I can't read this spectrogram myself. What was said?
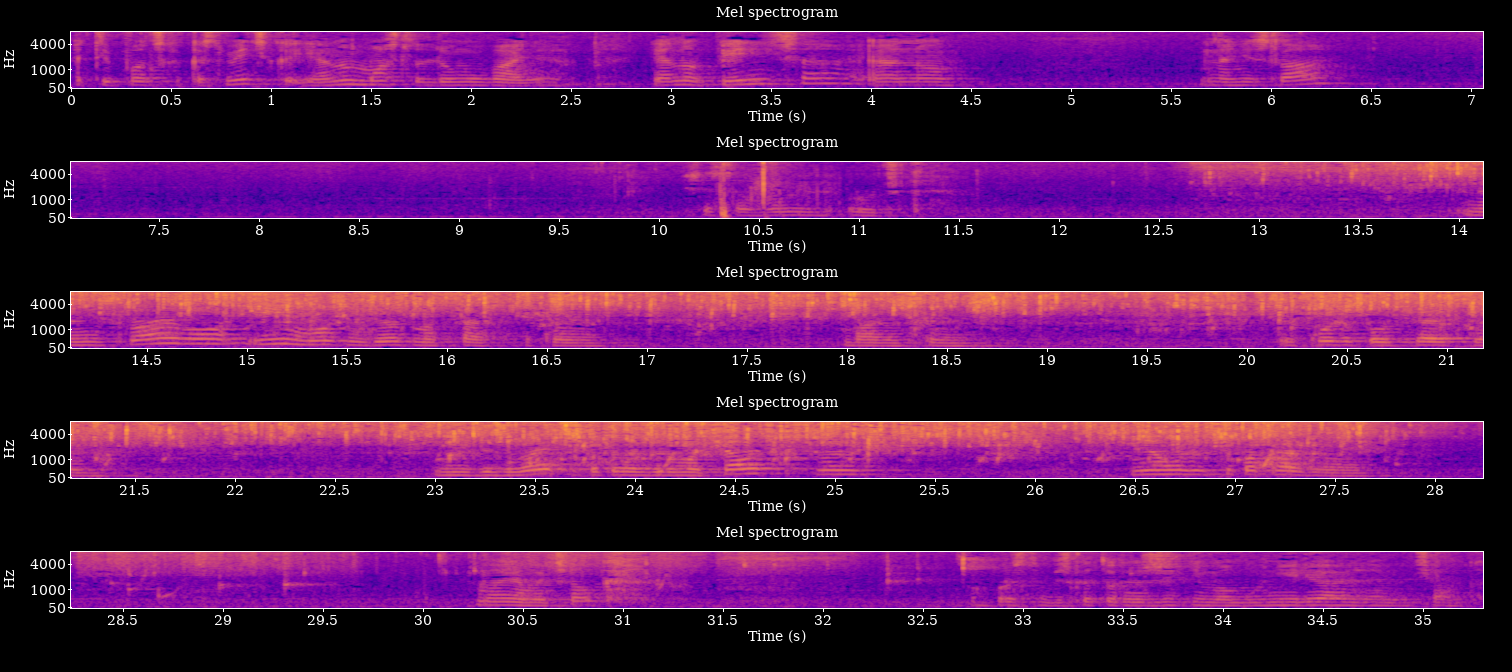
Это японская косметика, и оно масло для умывания. И оно пенится, и оно нанесла. Сейчас вымою ручки. Нанесла его, и можно делать массаж такой баночками. И кожа получается не задевается. Потом я беру мочалочку свою. Я уже все показывала. Моя мочалка. Просто без которой жить не могу. Нереальная мочалка.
